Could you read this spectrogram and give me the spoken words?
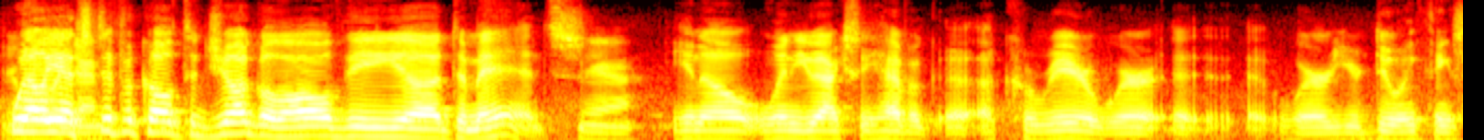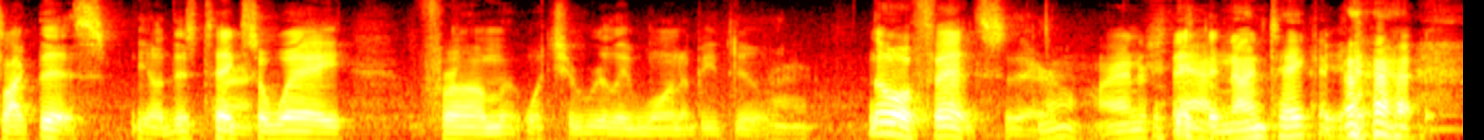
You well, will yeah, it's difficult to juggle all the uh, demands. Yeah. You know, when you actually have a, a career where uh, where you're doing things like this, you know, this takes Right. away from what you really want to be doing. Right. No offense there. No, I understand. None taken.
